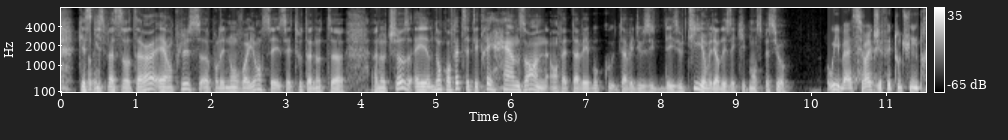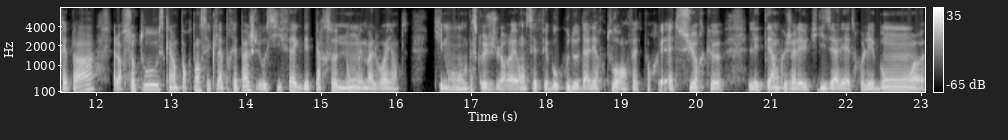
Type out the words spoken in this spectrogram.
Qu'est-ce Ah qui se passe sur le terrain Et en plus, euh, pour les non-voyants, c'est, c'est tout un autre, euh, un autre chose. Et donc, en fait, c'était très hands-on. En fait, t'avais beaucoup, t'avais des, des outils, on va dire, des équipements spéciaux. Oui, bah, c'est vrai que j'ai fait toute une prépa. Alors surtout, ce qui est important, c'est que la prépa, je l'ai aussi fait avec des personnes non et malvoyantes, qui m'ont, parce que je leur ai- on s'est fait beaucoup de d'allers-retours en fait pour être sûr que les termes que j'allais utiliser allaient être les bons. euh,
